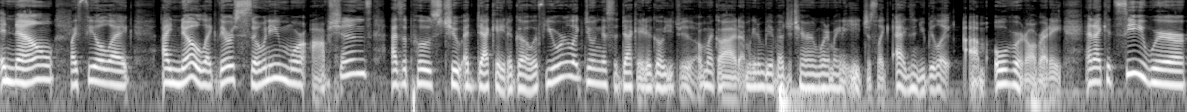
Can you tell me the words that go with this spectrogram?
And now I feel like I know like there are so many more options as opposed to a decade ago. If you were like doing this a decade ago, you'd be, oh my God, I'm going to be a vegetarian. What am I going to eat? Just like eggs. And you'd be like, I'm over it already. And I could see where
